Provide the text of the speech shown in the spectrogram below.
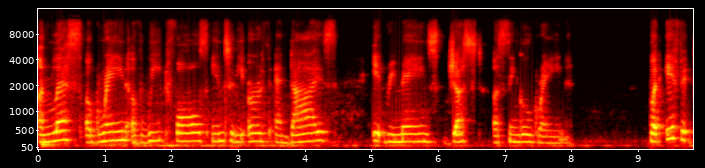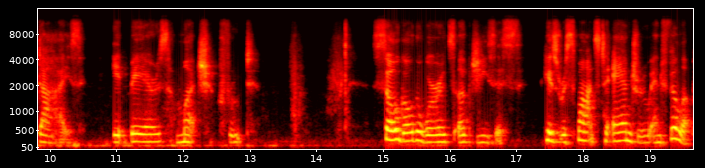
unless a grain of wheat falls into the earth and dies, it remains just a single grain. But if it dies, it bears much fruit. So go the words of Jesus, his response to Andrew and Philip,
